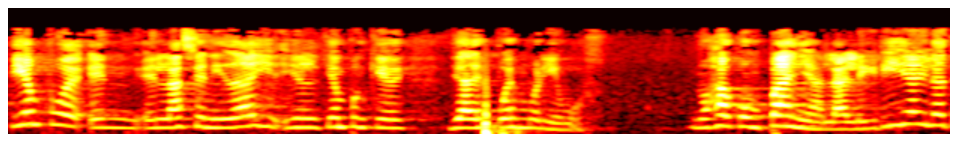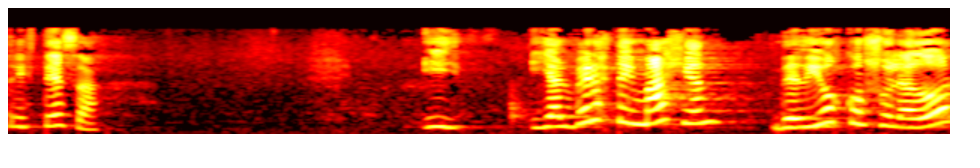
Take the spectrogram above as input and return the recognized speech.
tiempos en, la sanidad y, en el tiempo en que ya después morimos. Nos acompaña la alegría y la tristeza. Y, y al ver esta imagen de Dios consolador,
